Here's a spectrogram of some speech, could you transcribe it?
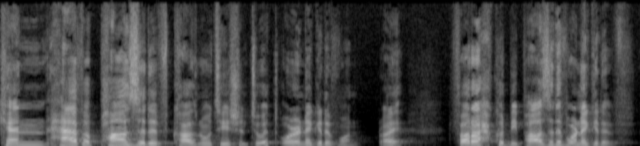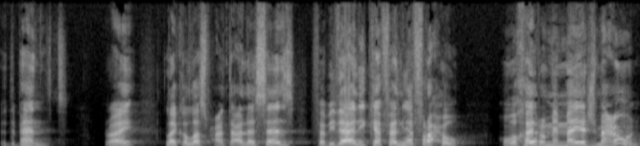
can have a positive connotation to it or a negative one, right? Farah could be positive or negative. It depends, right? Like Allah subhanahu wa ta'ala says, فَبِذَلِكَ فَلْيَفْرَحُوا هُوَ خَيْرٌ مِمَّا يَجْمَعُونَ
